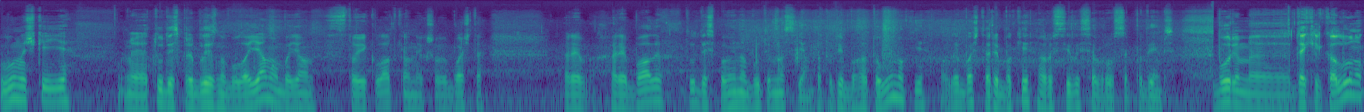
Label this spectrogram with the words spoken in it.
Луночки є. Е, Тут десь приблизно була яма, бо я з тої кладки, якщо ви бачите, рибалив. Тут десь повинна бути в нас ямка. Тут і багато лунок є, але бачите, рибаки розсілися в роси. Подивимося. Буримо е, декілька лунок.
